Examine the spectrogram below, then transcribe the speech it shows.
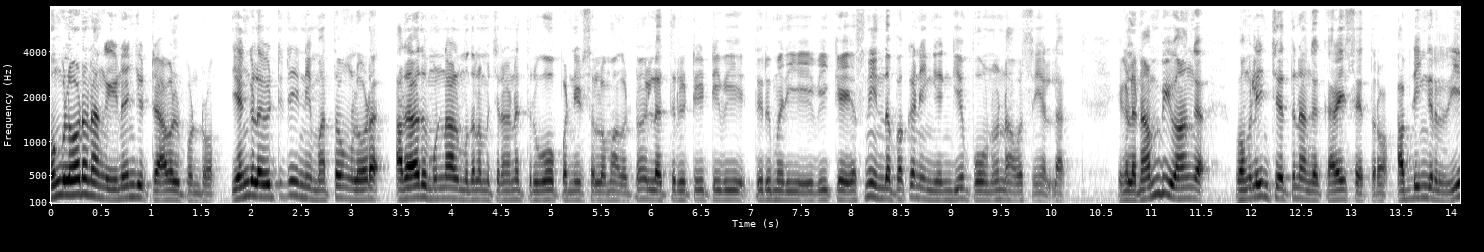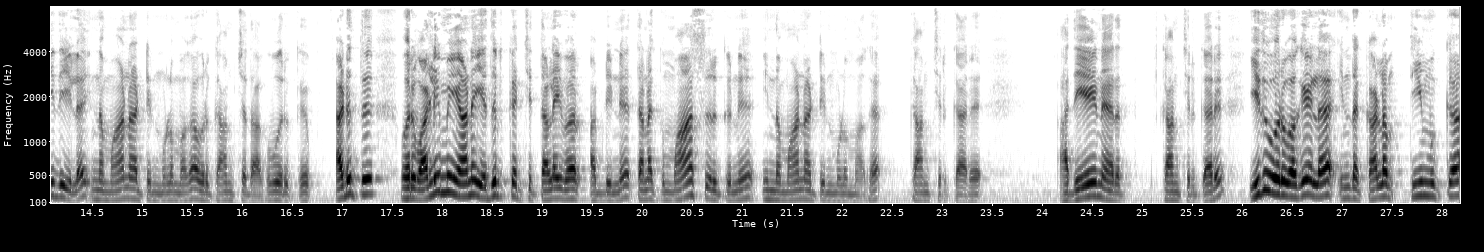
உங்களோட நாங்கள் இணைஞ்சு டிராவல் பண்ணுறோம் எங்களை விட்டுட்டு நீ மற்றவங்களோட அதாவது முன்னாள் முதலமைச்சரான திரு ஓ பன்னீர்செல்வம் ஆகட்டும் இல்லை திரு டிடிவி திருமதி வி கேஎஸ்னு இந்த பக்கம் நீங்கள் எங்கேயும் போகணும்னு அவசியம் இல்லை. எங்களை நம்பி வாங்க உங்களையும் சேர்த்து நாங்கள் கரை சேர்த்துறோம் அப்படிங்கிற ரீதியில் இந்த மாநாட்டின் மூலமாக அவர் காமிச்சதாகவும் இருக்குது அடுத்து ஒரு வலிமையான எதிர்க்கட்சி தலைவர் அப்படின்னு தனக்கு மாசு இருக்குன்னு இந்த மாநாட்டின் மூலமாக காமிச்சிருக்காரு. அதே நேரத்து காமிச்சிருக்காரு. இது ஒரு வகையில் இந்த களம் திமுக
